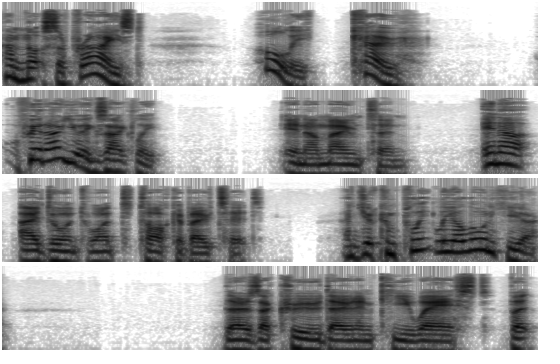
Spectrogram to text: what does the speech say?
I'm not surprised. Holy cow. Where are you exactly? In a mountain. In a... I don't want to talk about it. And you're completely alone here? There's a crew down in Key West, but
